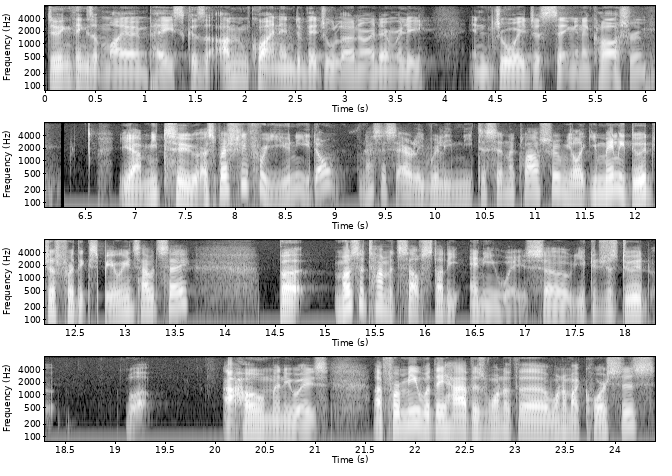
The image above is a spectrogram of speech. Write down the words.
doing things at my own pace because I'm quite an individual learner. I don't really enjoy just sitting in a classroom. Yeah, me too. Especially for uni, you don't necessarily really need to sit in a classroom. You like you mainly do it just for the experience, I would say. But most of the time, it's self study anyway, so you could just do it. Well, at home anyways. Like for me what they have is one of the one of my courses,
